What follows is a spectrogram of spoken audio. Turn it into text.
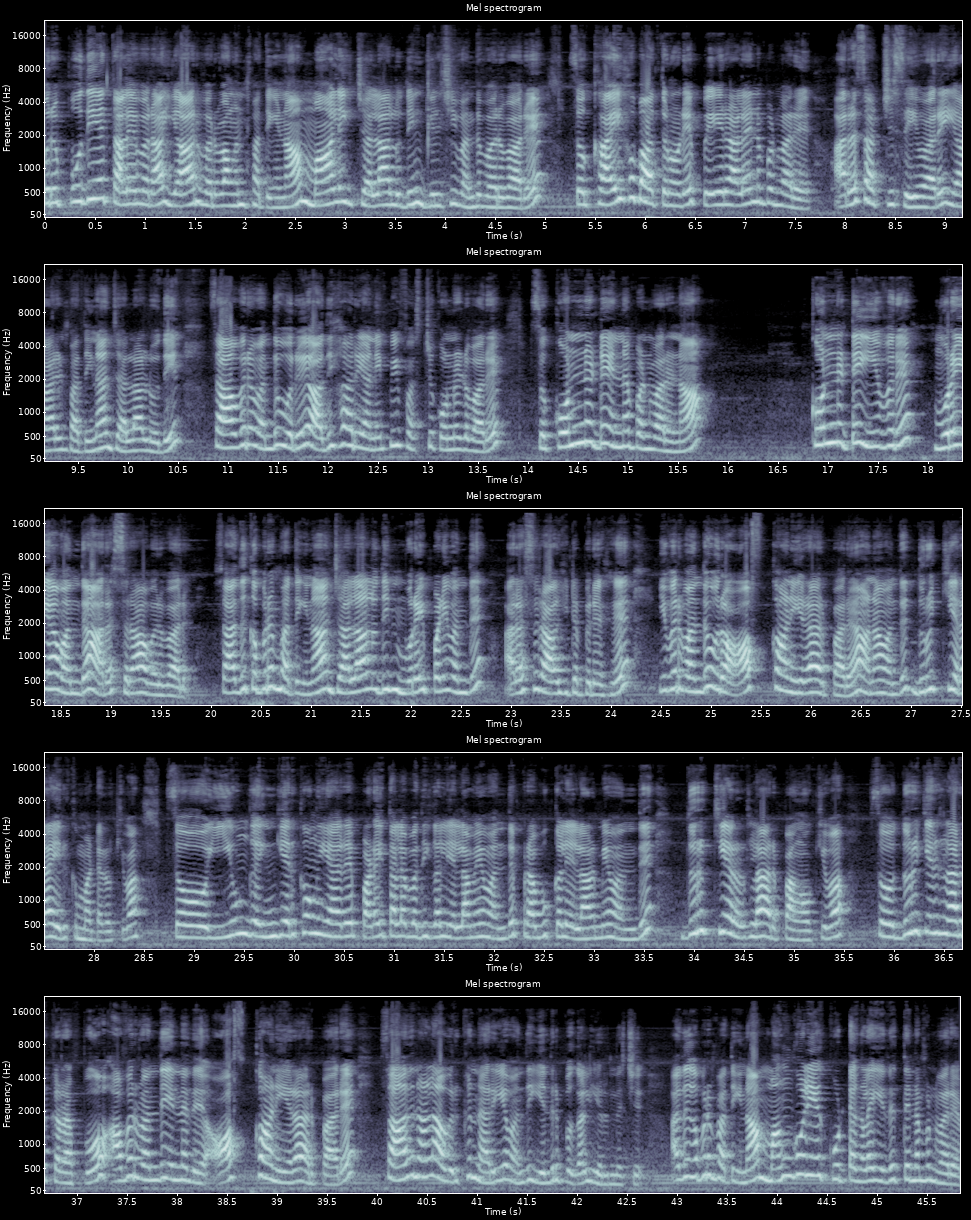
ஒரு புதிய தலைவராக யார் வருவாங்கன்னு பார்த்தீங்கன்னா மாலிக் ஜலாலுதீன் கில்ஜி வந்து வருவார். ஸோ கைகுபாத்தனுடைய பேரால் என்ன பண்ணுவார்? அரசாட்சி செய்வார். யாருன்னு பார்த்தீங்கன்னா ஜலாலுதீன். ஸோ அவரை வந்து ஒரு அதிகாரி அனுப்பி ஃபஸ்ட்டு கொண்டுடுவார் ஸோ கொண்டுட்டு என்ன பண்ணுவாருன்னா கொன்னுட்டு இவர் முறையாக வந்து அரசராக வருவார். ஸோ அதுக்கப்புறம் பார்த்தீங்கன்னா ஜலாலுதீன் முறைப்படி வந்து அரசர் ஆகிட்ட பிறகு இவர் வந்து ஒரு ஆப்கானியராக இருப்பார். ஆனால் வந்து துருக்கியராக இருக்க மாட்டார் ஓகேவா ஸோ இவங்க இங்கே இருக்கவங்க யார்? படைத்தளபதிகள் எல்லாமே வந்து பிரபுக்கள் எல்லாருமே வந்து துருக்கியர்களாக இருப்பாங்க ஓகேவா ஸோ துருக்கியர்களாக இருக்கிறப்போ அவர் வந்து என்னது? ஆப்கானியராக இருப்பார். ஸோ அதனால் அவருக்கு நிறைய வந்து எதிர்ப்புகள் இருந்துச்சு. அதுக்கப்புறம் பார்த்தீங்கன்னா மங்கோலிய கூட்டங்களை எதிர்த்து என்ன பண்ணுவார்?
